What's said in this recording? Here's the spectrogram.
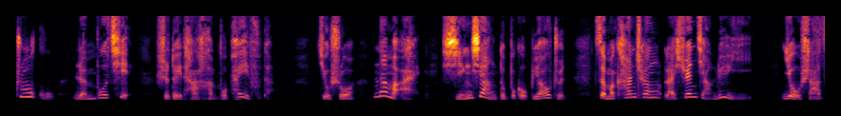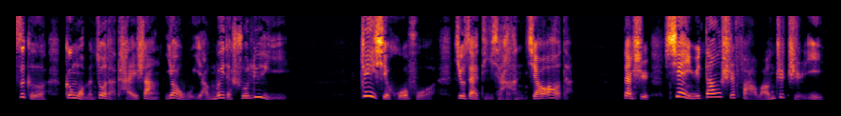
朱古仁波切是对他很不佩服的，就说那么矮。形象都不够标准，怎么堪称来宣讲律仪？有啥资格跟我们坐到台上耀武扬威的说律仪？这些活佛就在底下很骄傲的，但是限于当时法王之旨意，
